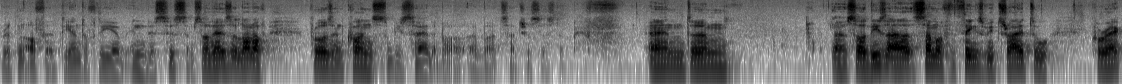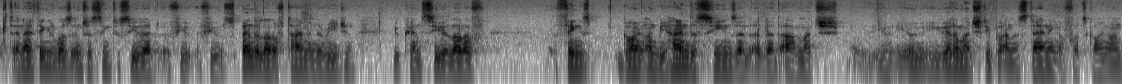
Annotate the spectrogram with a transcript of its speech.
written off at the end of the year in this system. So there's a lot of pros and cons to be said about, about such a system. And um, uh, so these are some of the things we try to correct. And I think it was interesting to see that if you, if you spend a lot of time in the region, you can see a lot of things going on behind the scenes that, that are much, you, you, you, get a much deeper understanding of what's going on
